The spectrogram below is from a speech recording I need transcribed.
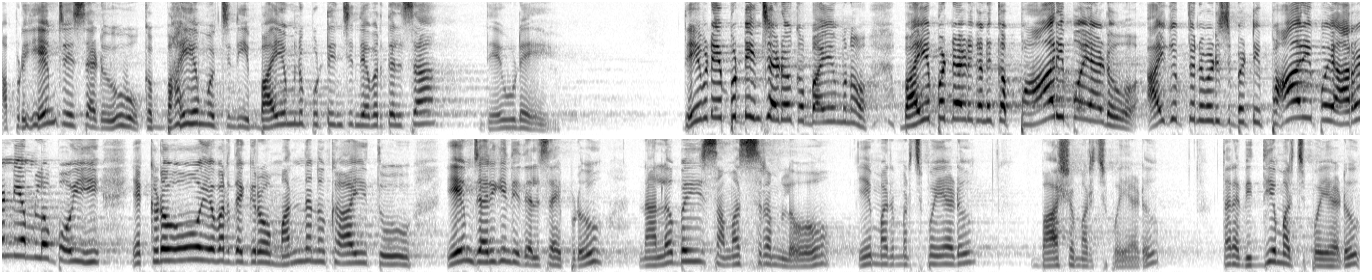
అప్పుడు ఏం చేశాడు? ఒక భయం వచ్చింది. ఈ భయంను పుట్టించింది ఎవరు తెలుసా? దేవుడే. దేవుడే పుట్టించాడు ఒక భయమును. భయపడ్డాడు కనుక పారిపోయాడు. ఐగుప్తును విడిచిపెట్టి పారిపోయి అరణ్యంలో పోయి ఎక్కడో ఎవరి దగ్గర మందను కాయుతూ ఏం జరిగింది తెలుసా ఇప్పుడు? నలభై సంవత్సరంలో ఏం మరి మర్చిపోయాడు? భాష మర్చిపోయాడు. తన విద్య మర్చిపోయాడు.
